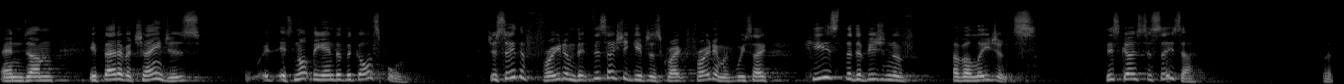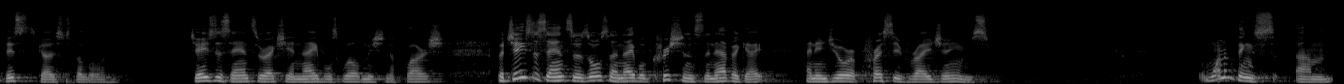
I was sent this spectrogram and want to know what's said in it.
And um, if that ever changes, it's not the end of the gospel. Do you see the freedom? This actually gives us great freedom if we say, here's the division of, of allegiance. This goes to Caesar, but this goes to the Lord. Jesus' answer actually enables world mission to flourish. But Jesus' answer has also enabled Christians to navigate and endure oppressive regimes. One of the things um,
